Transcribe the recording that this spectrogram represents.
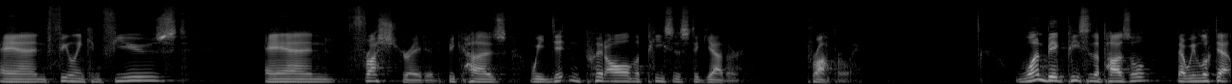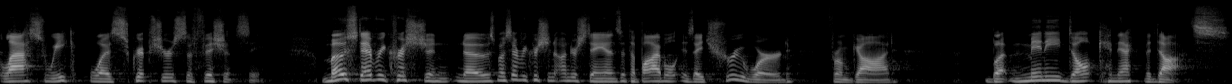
and feeling confused and frustrated because we didn't put all the pieces together properly. One big piece of the puzzle that we looked at last week was Scripture's sufficiency. Most every Christian knows, most every Christian understands that the Bible is a true word from God, but many don't connect the dots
